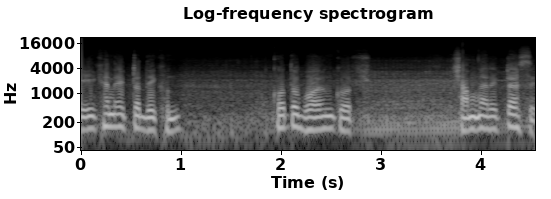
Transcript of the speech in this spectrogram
এইখানে একটা দেখুন, কত ভয়ঙ্কর। সামনে আরেকটা আছে।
